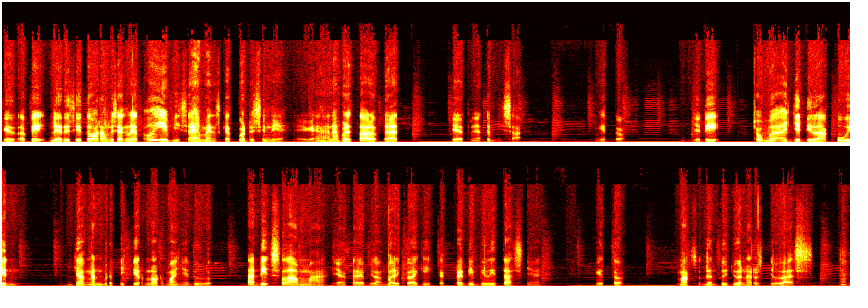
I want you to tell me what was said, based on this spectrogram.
gitu tapi dari situ orang bisa ngeliat oh iya bisa ya main skateboard di sini ya, ya kan? Hmm. of that ya ternyata bisa gitu jadi coba aja dilakuin jangan berpikir normanya dulu tadi selama yang saya bilang balik lagi ke kredibilitasnya gitu maksud dan tujuan harus jelas Hmm.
